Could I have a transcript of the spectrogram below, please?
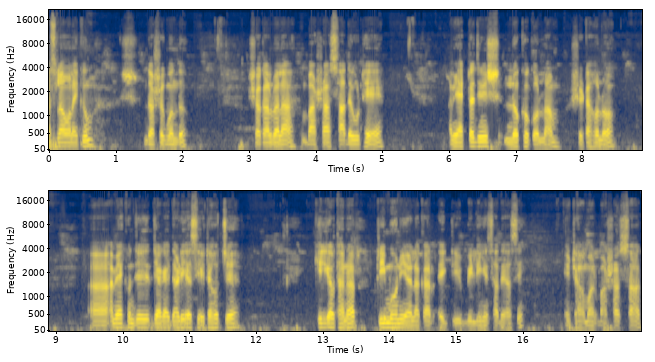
আসসালামু আলাইকুম, দর্শক বন্ধু। সকালবেলা বাসা ছাদে উঠে আমি একটা জিনিস লক্ষ্য করলাম, সেটা হলো আমি এখন যে জায়গায় দাঁড়িয়ে আছি, এটা হচ্ছে কিলগাঁও থানার ত্রিমোহনী এলাকার একটি বিল্ডিংয়ের ছাদে আছি। এটা আমার বাসার ছাদ।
